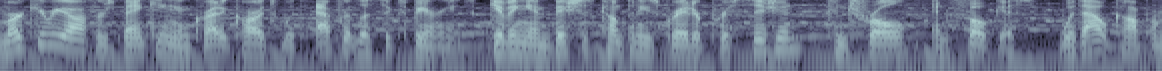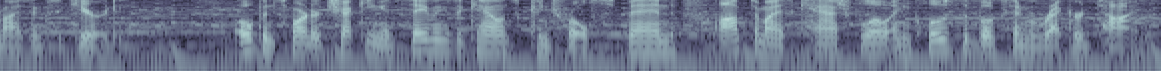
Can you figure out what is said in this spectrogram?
Mercury offers banking and credit cards with effortless experience, giving ambitious companies greater precision, control, and focus without compromising security. Open smarter checking and savings accounts, control spend, optimize cash flow, and close the books in record time.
